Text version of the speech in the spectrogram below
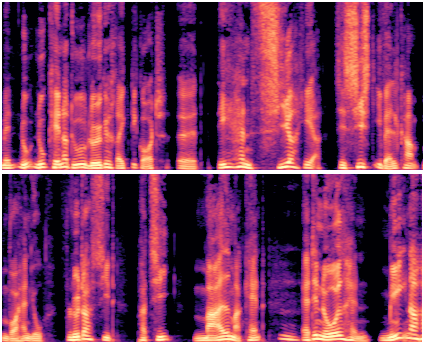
Men nu, nu kender du Lykke rigtig godt. Øh, det han siger her til sidst i valgkampen, hvor han jo flytter sit parti meget markant, mm. er det noget, han mener,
